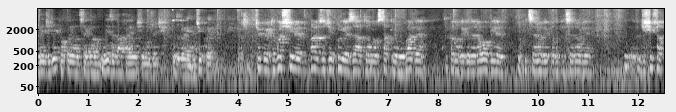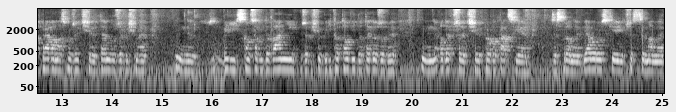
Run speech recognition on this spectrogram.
będzie niepokojącego, nie zawahają się użyć uzbrojenia. Dziękuję. Proszę. Dziękuję. To właściwie bardzo dziękuję za tą ostatnią uwagę. Panowie generałowie, oficerowie, podoficerowie. Dzisiejsza odprawa ma służyć temu, żebyśmy mm, byli skonsolidowani, żebyśmy byli gotowi do tego, żeby mm, odeprzeć prowokacje ze strony białoruskiej. Wszyscy mamy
